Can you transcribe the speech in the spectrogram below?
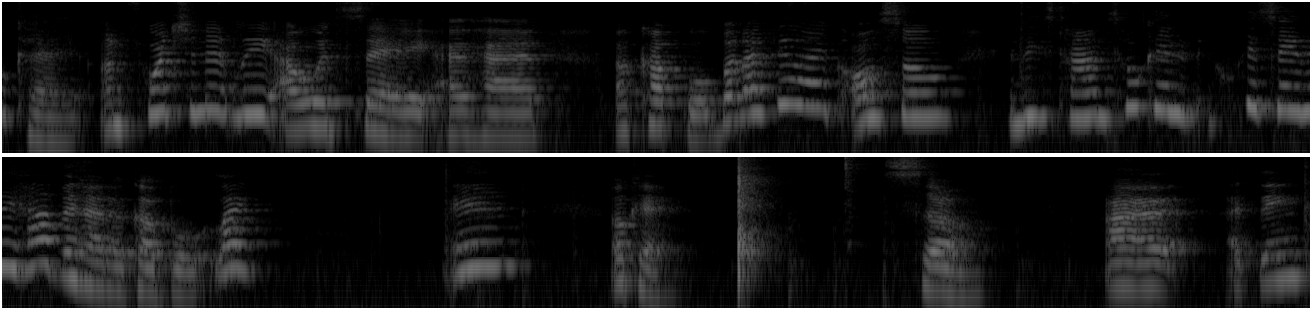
Okay. Unfortunately, I would say I've had a couple, but I feel like also in these times, who can who can say they haven't had a couple? Like, and okay. So, I I think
